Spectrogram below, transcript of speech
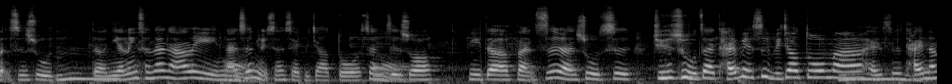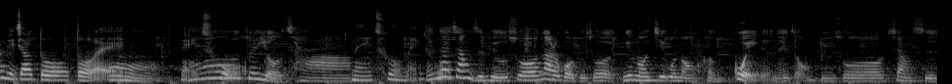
粉丝数嗯。的年龄层在哪里，男哦生女生谁比较多，甚至说你的粉丝人数是居住在台北市比较多吗，还是台南比较多？对，嗯，没错。哦所以有差。没错没诶错。那这样子，比如说，那如果比如说，你有没有接过那种很贵的那种，比如说像是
